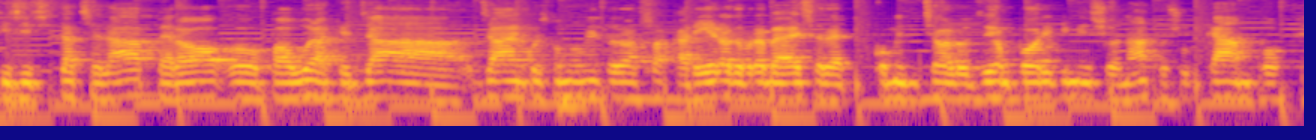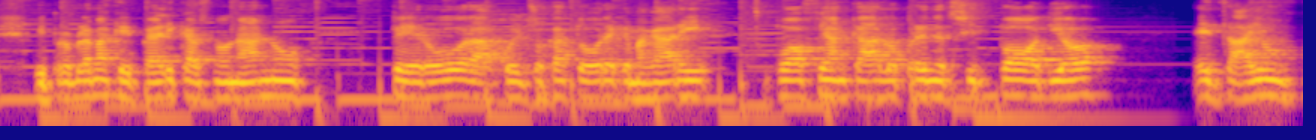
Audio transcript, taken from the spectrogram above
fisicità ce l'ha, però ho paura che già, già, in questo momento della sua carriera dovrebbe essere, come diceva lo zio, un po' ridimensionato sul campo. Il problema è che i Pelicans non hanno per ora quel giocatore che magari può affiancarlo, prendersi il podio e Zion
